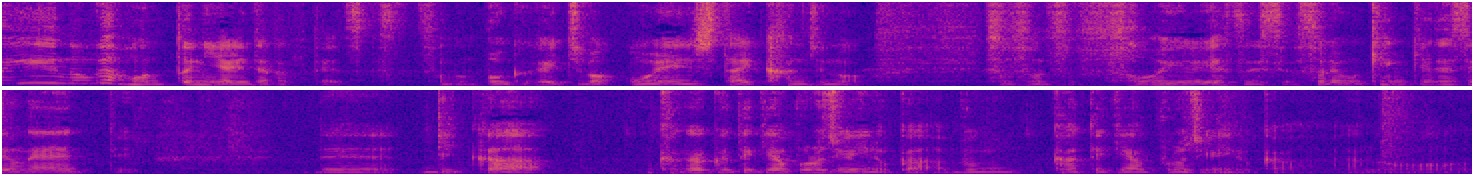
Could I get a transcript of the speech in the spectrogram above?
ういうのが本当にやりたかったやつです。その僕が一番応援したい感じのそうそうそうそういうやつですよ。それも研究ですよねっていう。で理科科学的アプローチがいいのか文化的アプローチがいいのかあの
